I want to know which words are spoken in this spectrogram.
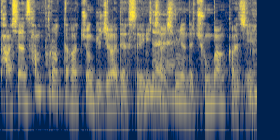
다시 한 3%대가 쭉 유지가 됐어요. 네. 2010년대 중반까지.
